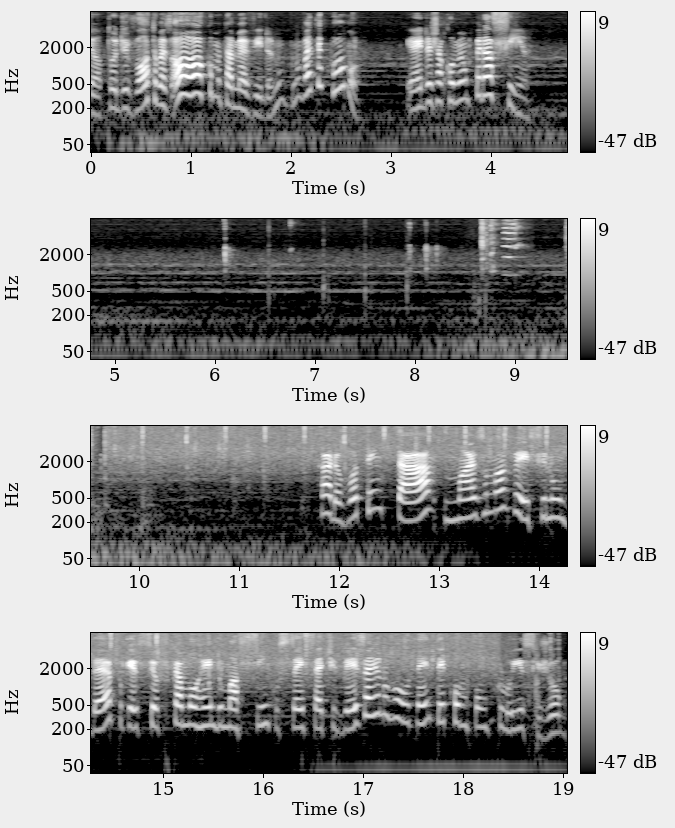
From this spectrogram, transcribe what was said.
Aqui, ó. Tô de volta, mas... Ó, ó como tá minha vida. Não, não vai ter como. E ainda já comi um pedacinho. Cara, eu vou tentar mais uma vez. Se não der, porque se eu ficar morrendo umas 5, 6, 7 vezes, aí eu não vou nem ter como concluir esse jogo.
